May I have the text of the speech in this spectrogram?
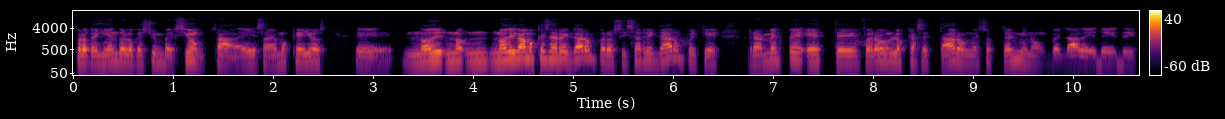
protegiendo lo que es su inversión. O sea, eh, sabemos que ellos eh, no, no, digamos que se arriesgaron, pero sí se arriesgaron porque realmente este, fueron los que aceptaron esos términos, ¿verdad? De, de, de,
